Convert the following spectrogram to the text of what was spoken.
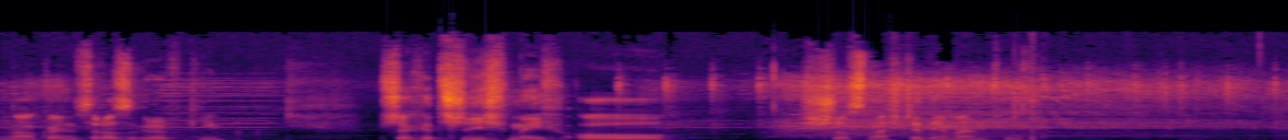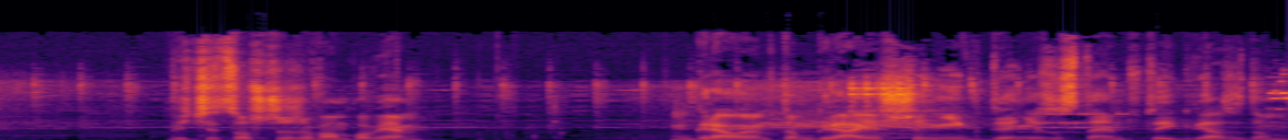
No, koniec rozgrywki. Przechytrzyliśmy ich o 16 diamentów. Wiecie co, szczerze wam powiem? Grałem w tą grę, jeszcze nigdy nie zostałem tutaj gwiazdą.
